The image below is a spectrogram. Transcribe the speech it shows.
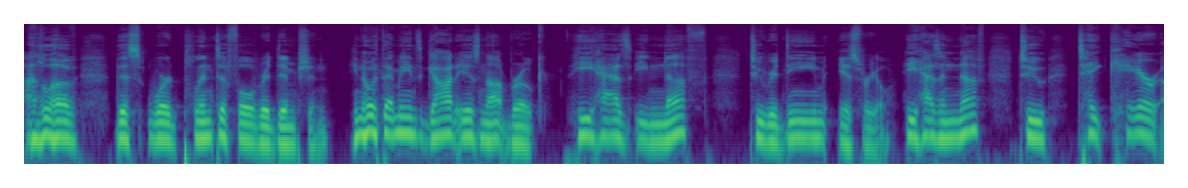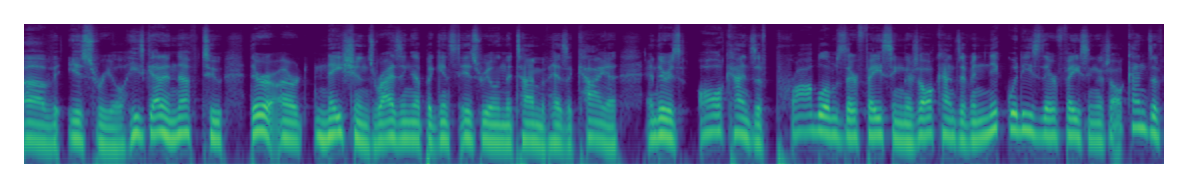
I love this word plentiful redemption. You know what that means? God is not broke. He has enough to redeem Israel. He has enough to take care of Israel. He's got enough to. There are nations rising up against Israel in the time of Hezekiah, and there is all kinds of problems they're facing. There's all kinds of iniquities they're facing. There's all kinds of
